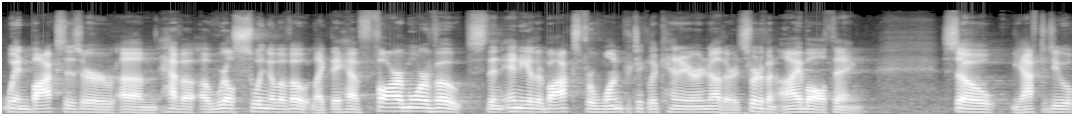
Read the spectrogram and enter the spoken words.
when boxes are um, have a, a real swing of a vote, like they have far more votes than any other box for one particular candidate or another. It's sort of an eyeball thing. So you have to do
